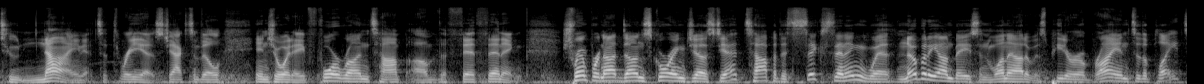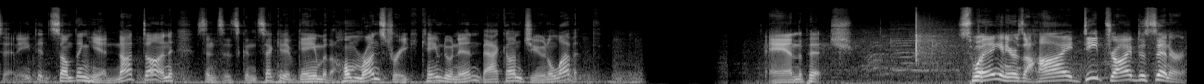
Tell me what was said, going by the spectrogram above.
to 9 to 3 as Jacksonville enjoyed a four run top of the fifth inning. Shrimp were not done scoring just yet. Top of the sixth inning, with nobody on base and one out, it was Peter O'Brien to the plate, and he did something he had not done since his consecutive game with a home run streak came to an end back on June 11th. And the pitch. Swing, and here's a high, deep drive to center.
